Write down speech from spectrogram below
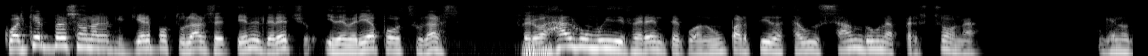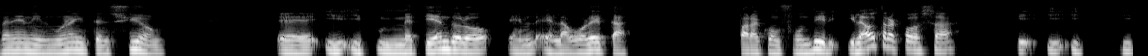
cualquier persona que quiere postularse tiene el derecho y debería postularse, pero es algo muy diferente cuando un partido está usando una persona que no tenía ninguna intención eh, y, metiéndolo en, la boleta para confundir. Y la otra cosa, y, y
